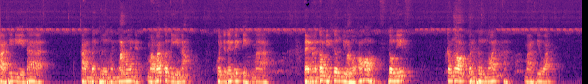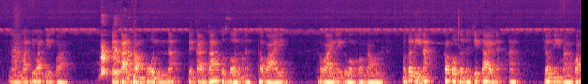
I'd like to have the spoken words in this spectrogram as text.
กาสที่ดีถ้าการบันเทิงมันน้อยเนี่ย มาว่าก็ดีนะ คนจะได้ไม่ติดมาก แต่มันต้องมีเครื่องอยู่อ๋อตรงนี้ข้างนอกบันเทิงน้อยอะมาที่วัดนะมาที่วัดดีกว่า เป็นการทำบุญนะเป็นการสร้างกุศลนะถวาย ถวายในหลวงของเรา มันก็ดีนะถ้าคนคนหนึ่งคิดได้นะอะช่วงนี้มาวัด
